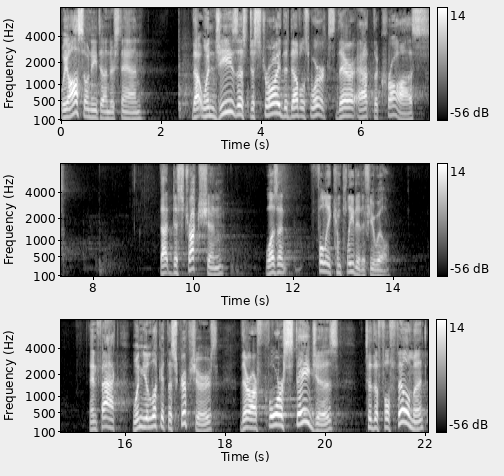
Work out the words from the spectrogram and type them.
we also need to understand that when Jesus destroyed the devil's works there at the cross, that destruction wasn't fully completed, if you will. In fact, when you look at the scriptures, there are four stages to the fulfillment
